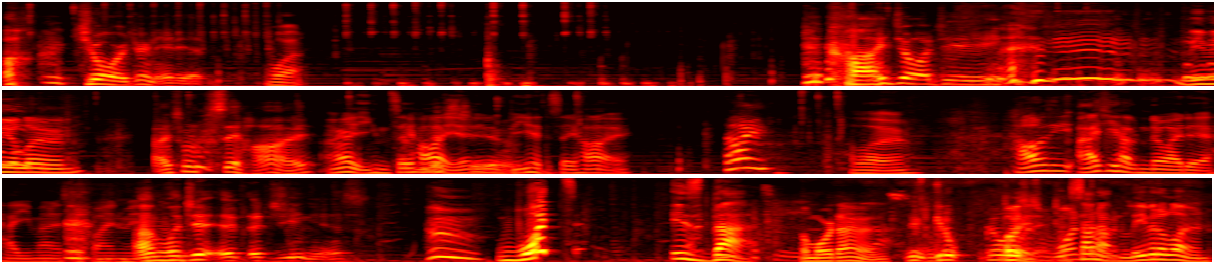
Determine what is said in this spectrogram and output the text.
Oh, George, you're an idiot. What? hi, Georgie. Leave me alone. I just want to say hi. All right, you can say I hi. You don't need to you. be here to say hi. Hi. Hello. How do you, I actually have no idea how you managed to find me. I'm legit a, a genius. what is that? Oh, more diamonds. Dude, get a, go Oh, away. it's just one Sam diamond. leave it alone.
